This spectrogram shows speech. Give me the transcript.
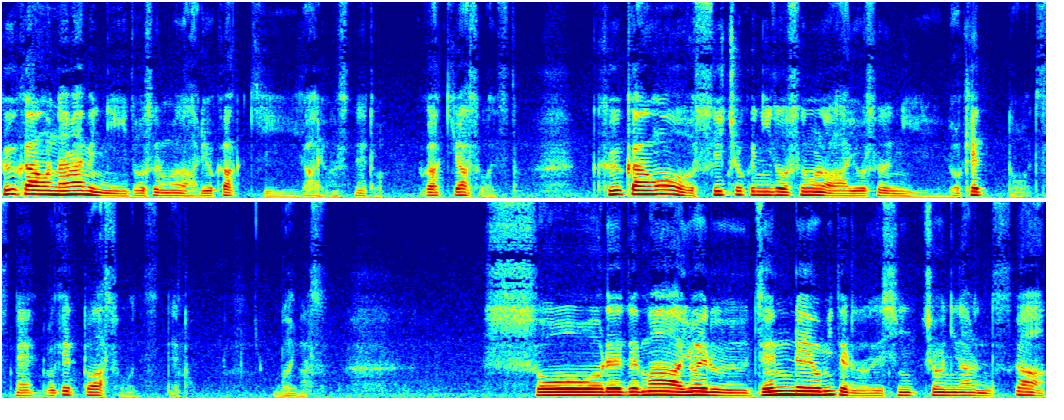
空間を斜めに移動するものは旅客機がありますねと。旅客機はそうですと。空間を垂直に移動するものは要するにロケットですね。ロケットはそうですねと思います。それでまあいわゆる前例を見てるので慎重になるんですがいわ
